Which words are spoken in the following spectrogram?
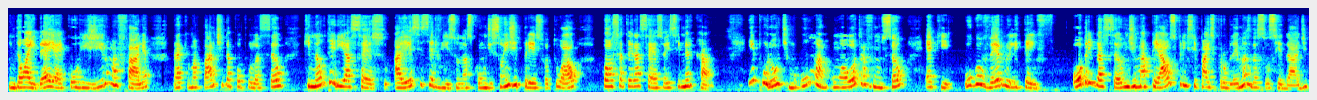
Então, a ideia é corrigir uma falha para que uma parte da população que não teria acesso a esse serviço nas condições de preço atual possa ter acesso a esse mercado. E, por último, uma, uma outra função é que o governo ele tem obrigação de mapear os principais problemas da sociedade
